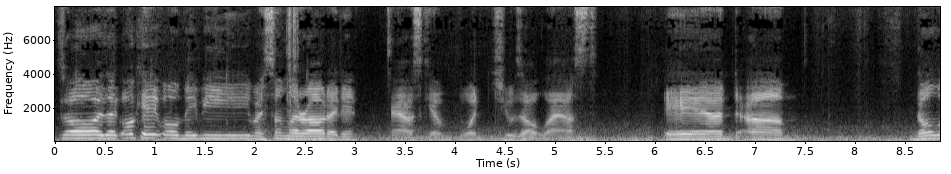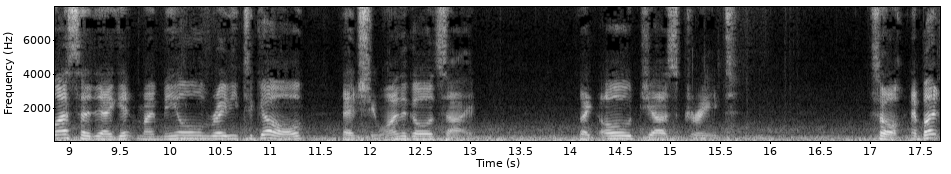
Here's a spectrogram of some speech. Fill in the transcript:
So I was like, okay, well, maybe my son let her out. I didn't ask him when she was out last. And um, no less did I get my meal ready to go, and she wanted to go outside. Like, oh, just great. So, but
